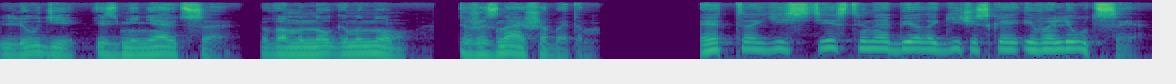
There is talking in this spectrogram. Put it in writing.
Люди изменяются во многом ином. Ты же знаешь об этом. Это естественная биологическая эволюция.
